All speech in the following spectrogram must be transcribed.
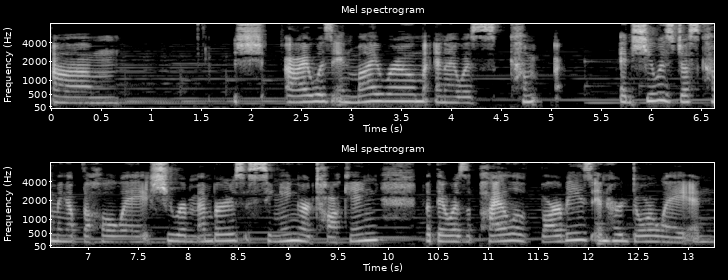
Um, I was in my room, and I was com- and she was just coming up the hallway. She remembers singing or talking, but there was a pile of Barbies in her doorway. And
